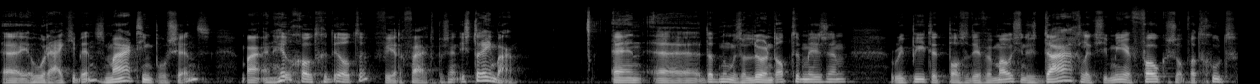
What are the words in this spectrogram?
uh, hoe rijk je bent, is maar 10 procent. Maar een heel groot gedeelte, 40, 50 procent, is trainbaar. En eh, dat noemen ze learned optimism, repeated positive emotion. Dus dagelijks je meer focussen op wat goed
